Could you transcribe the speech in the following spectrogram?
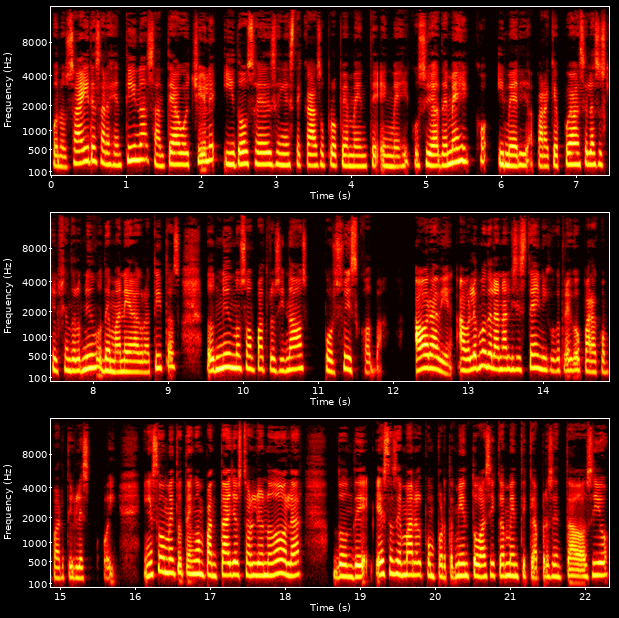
Buenos Aires, Argentina, Santiago, Chile y dos sedes en este caso propiamente en México, Ciudad de México y Mérida, para que puedan hacer la suscripción de los mismos de manera gratuita. Los mismos son patrocinados por Swissquote Ahora bien, hablemos del análisis técnico que traigo para compartirles hoy. En este momento tengo en pantalla australiano dólar, donde esta semana el comportamiento básicamente que ha presentado ha sido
